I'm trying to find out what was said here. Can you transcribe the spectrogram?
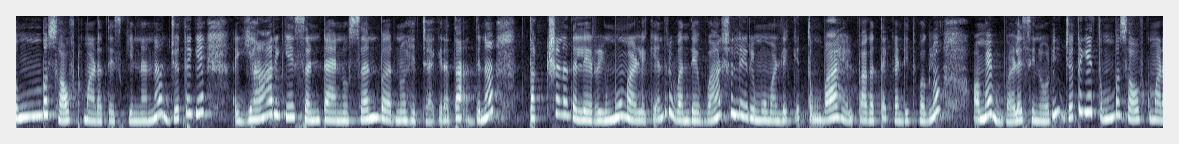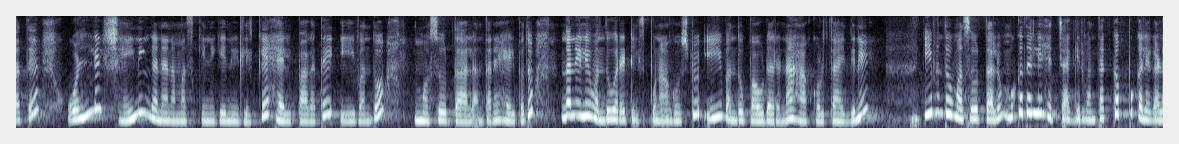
ತುಂಬ ಸಾಫ್ಟ್ ಮಾಡುತ್ತೆ ಸ್ಕಿನ್ನನ್ನು ಜೊತೆಗೆ ಯಾರಿಗೆ ಸನ್ ಟ್ಯಾನು ಸನ್ ಹೆಚ್ಚಾಗಿರತ್ತೆ, ಅದನ್ನು ತಕ್ಷಣದಲ್ಲೇ ರಿಮೂವ್ ಮಾಡಲಿಕ್ಕೆ ಅಂದರೆ ಒಂದೇ ವಾಶಲ್ಲಿ ರಿಮೂವ್ ಮಾಡಲಿಕ್ಕೆ ತುಂಬ ಹೆಲ್ಪ್ ಆಗುತ್ತೆ ಖಂಡಿತವಾಗ್ಲೂ. ಒಮ್ಮೆ ಬಳಸಿ ನೋಡಿ. ಜೊತೆಗೆ ತುಂಬ ಸಾಫ್ಟ್ ಮಾಡುತ್ತೆ. ಒಳ್ಳೆ ಶೈನಿಂಗನ್ನು ನಮ್ಮ ಸ್ಕಿನ್ನಿಗೆ ನೀಡಲಿಕ್ಕೆ ಹೆಲ್ಪ್ ಆಗುತ್ತೆ. ಈ ಒಂದು ಮಸೂರ್ ದಾಲ್ ಅಂತಲೇ ಹೇಳ್ಬೋದು. ನಾನಿಲ್ಲಿ ಒಂದೂವರೆ ಟೀ ಸ್ಪೂನ್ ಆಗುವಷ್ಟು ಈ ಒಂದು ಪೌಡರನ್ನು ಹಾಕ್ಕೊಳ್ತಾ ಇದ್ದೀನಿ. ಈ ಒಂದು ಮಸೂರ್ ದಾಲು ಮುಖದಲ್ಲಿ ಹೆಚ್ಚಾಗಿರುವಂಥ ಕಪ್ಪು ಕಲೆಗಳ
